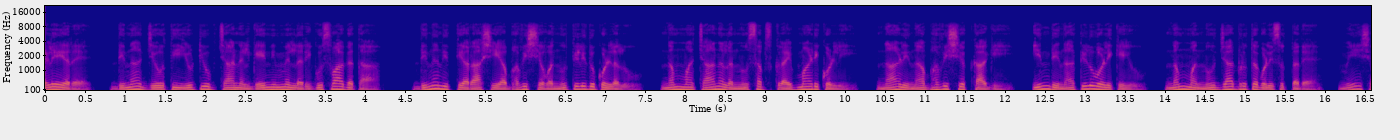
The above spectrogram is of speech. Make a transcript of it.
ಗೆಳೆಯರೆ ದಿನ ಜ್ಯೋತಿ ಯೂಟ್ಯೂಬ್ ಚಾನೆಲ್ಗೆ ನಿಮ್ಮೆಲ್ಲರಿಗೂ ಸ್ವಾಗತ. ದಿನನಿತ್ಯ ರಾಶಿಯ ಭವಿಷ್ಯವನ್ನು ತಿಳಿದುಕೊಳ್ಳಲು ನಮ್ಮ ಚಾನಲನ್ನು ಸಬ್ಸ್ಕ್ರೈಬ್ ಮಾಡಿಕೊಳ್ಳಿ. ನಾಳಿನ ಭವಿಷ್ಯಕ್ಕಾಗಿ ಇಂದಿನ ತಿಳುವಳಿಕೆಯು ನಮ್ಮನ್ನು ಜಾಗೃತಗೊಳಿಸುತ್ತದೆ. ಮೇಷ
